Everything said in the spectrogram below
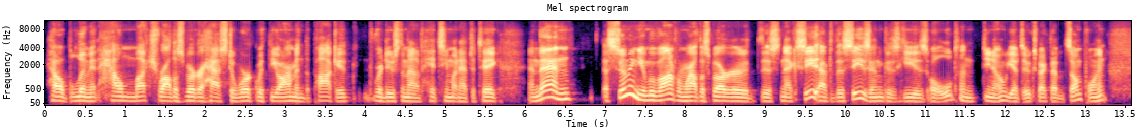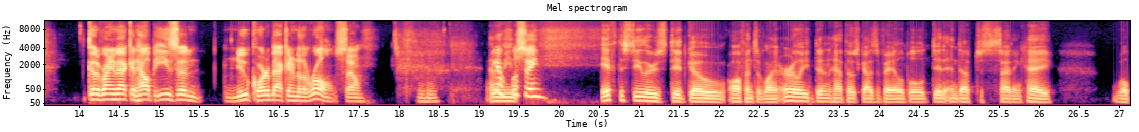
help limit how much Roethlisberger has to work with the arm in the pocket, reduce the amount of hits he might have to take. And then, assuming you move on from Roethlisberger this next season after this season, because he is old and, you know, you have to expect that at some point, good running back could help ease a new quarterback into the role. So, mm-hmm. And yeah, I mean, we'll see. If the Steelers did go offensive line early, didn't have those guys available, did end up just deciding, hey, we'll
